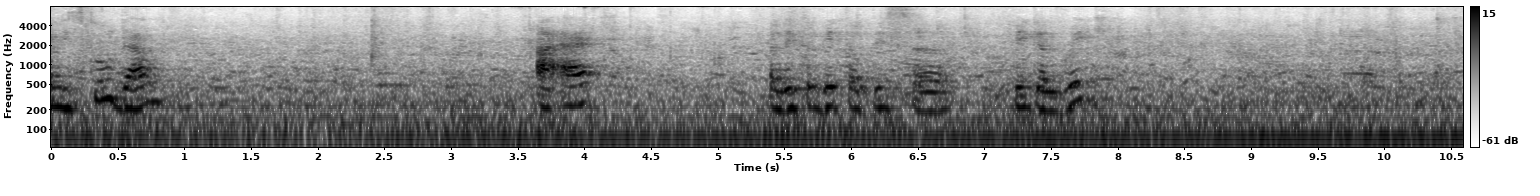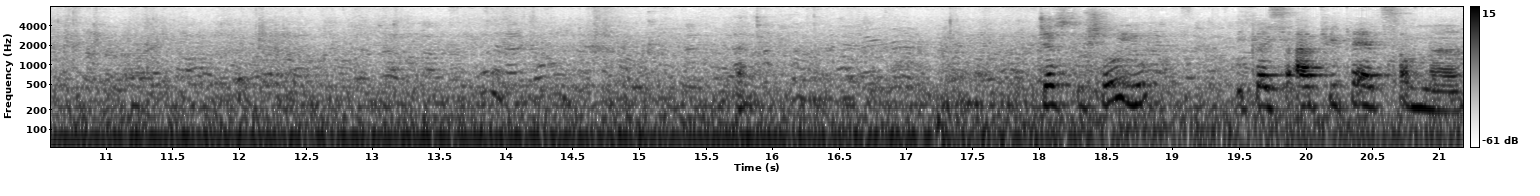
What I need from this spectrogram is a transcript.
When it's cooled down, I add a little bit of this uh, vegan brick. Just to show you, because I prepared some uh,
